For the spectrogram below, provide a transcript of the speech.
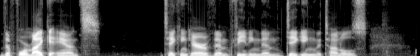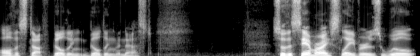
the Formica ants taking care of them, feeding them, digging the tunnels, all the stuff, building building the nest. So the samurai slavers will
